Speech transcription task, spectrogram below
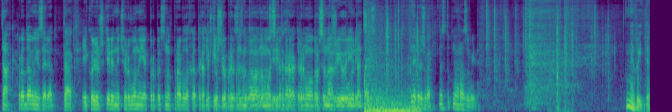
Так. Прадавній заряд. Так. І колір шкіри не червоний, як прописано в правилах, а такий, такий, щоб репрезентував емоції та характер мого персонажа і орієнтацію. Не переживай, наступного разу вийде. Не вийде.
